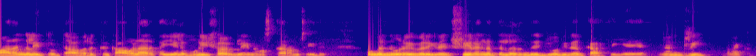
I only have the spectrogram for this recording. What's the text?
பாதங்களை தொட்டு அவருக்கு காவலா இருக்க ஏழு முனீஸ்வரர்களை நமஸ்காரம் செய்து உங்களிருந்து விடைபெறுகிறேன். ஸ்ரீரங்கத்திலிருந்து ஜோதிடர் கார்த்திகேயன். நன்றி வணக்கம்.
